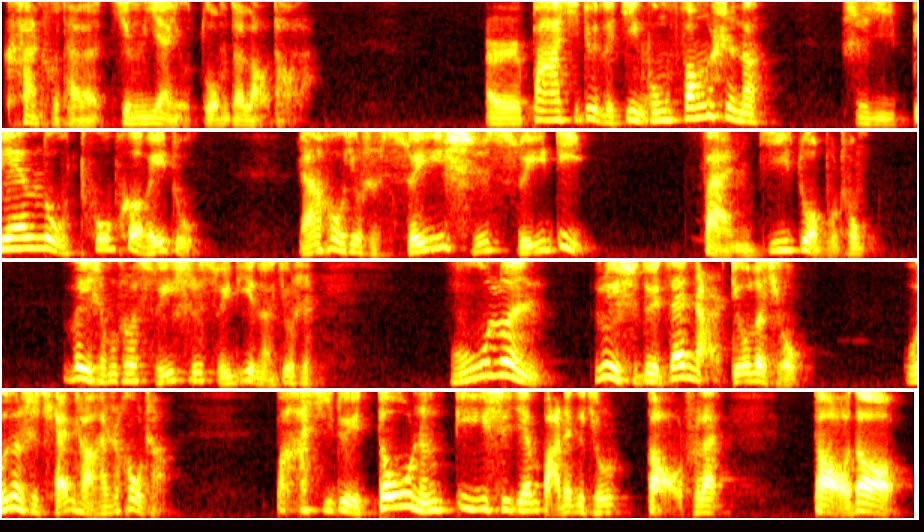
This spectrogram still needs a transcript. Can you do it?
看出他的经验有多么的老道了。而巴西队的进攻方式呢，是以边路突破为主，然后就是随时随地反击做补充。为什么说随时随地呢？就是无论瑞士队在哪儿丢了球，无论是前场还是后场，巴西队都能第一时间把这个球导出来，导到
